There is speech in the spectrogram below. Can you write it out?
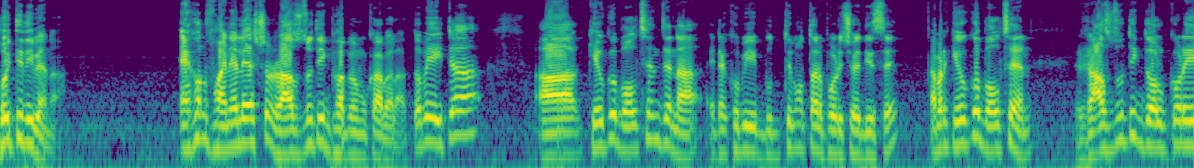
হইতে দিবে না। এখন ফাইনালি আসছে রাজনৈতিকভাবে মোকাবেলা। তবে এটা কেউ কেউ বলছেন যে না, এটা খুবই বুদ্ধিমত্তার পরিচয় দিছে। আবার কেউ কেউ বলছেন, রাজনৈতিক দল করে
